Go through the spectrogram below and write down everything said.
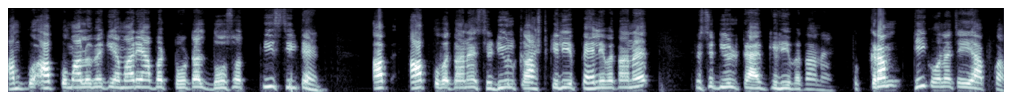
हमको, आपको मालूम है कि हमारे यहाँ पर टोटल 230 सीटें हैं। अब आपको बताना है शेड्यूल कास्ट के लिए पहले बताना है फिर शेड्यूल ट्राइब के लिए बताना है। तो क्रम ठीक होना चाहिए आपका।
